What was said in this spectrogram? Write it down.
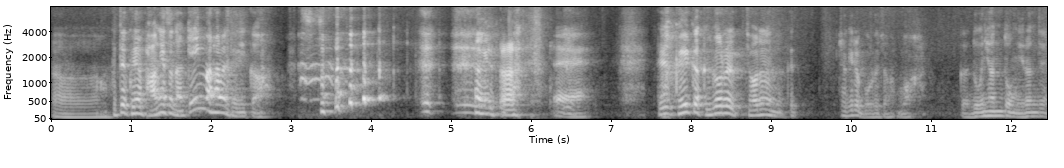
어. 그때 그냥 방에서 난 게임만 하면 되니까. 아. 예. 그, 그러니까 그거를 저는 그 저기를 모르죠. 뭐그 논현동 이런 데.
